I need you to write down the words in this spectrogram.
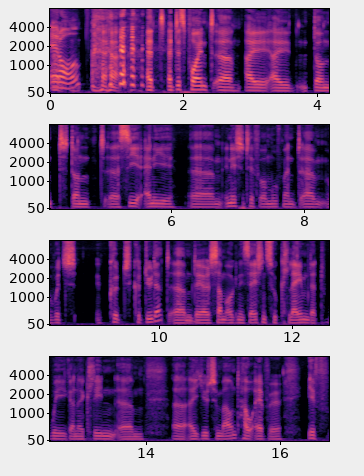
at Um, all? at at this point, uh, I I don't don't uh, see any um, initiative or movement um, which could could do that. Um, there are some organizations who claim that we're gonna clean um, uh, a huge amount. However, if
